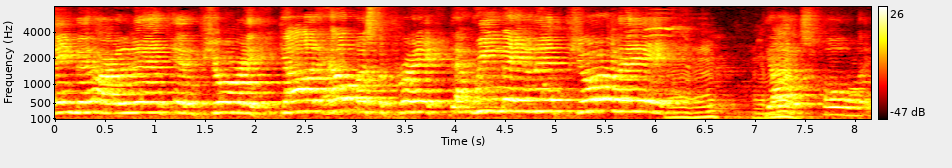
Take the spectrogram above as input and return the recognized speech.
amen, are lived in purity. God, help us to pray that we may live purely. Mm-hmm. God is holy,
